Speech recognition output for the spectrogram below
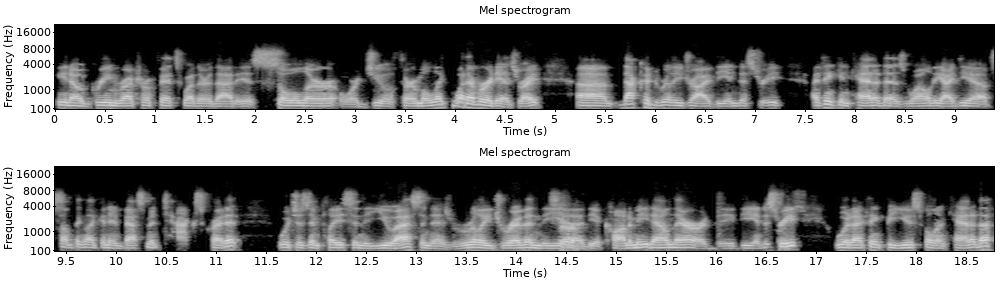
you know, green retrofits, whether that is solar or geothermal, like whatever it is, right? Um, that could really drive the industry. I think in Canada as well, the idea of something like an investment tax credit, which is in place in the U.S. and has really driven the sure. uh, the economy down there or the the industry, would I think be useful in Canada.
